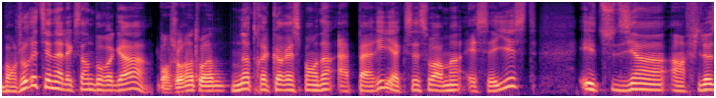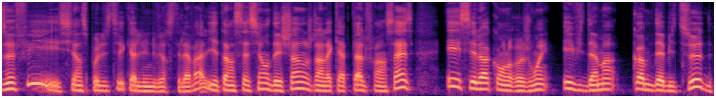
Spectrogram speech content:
Bonjour, Étienne Alexandre Beauregard. Bonjour Antoine. Notre correspondant à Paris, accessoirement essayiste, étudiant en philosophie et sciences politiques à l'Université Laval. Il est en session d'échange dans la capitale française et c'est là qu'on le rejoint, évidemment, comme d'habitude.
